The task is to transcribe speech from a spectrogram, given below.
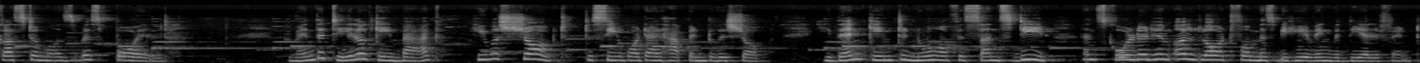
customers were spoiled. When the tailor came back, he was shocked to see what had happened to his shop. He then came to know of his son's deed and scolded him a lot for misbehaving with the elephant.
